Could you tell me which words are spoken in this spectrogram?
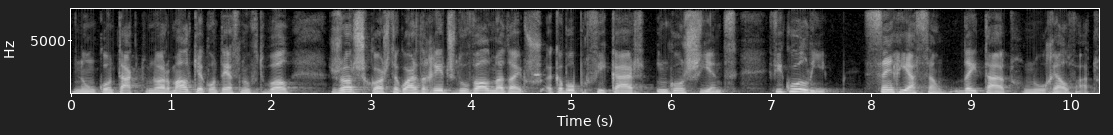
Num contacto normal que acontece no futebol, Jorge Costa, guarda-redes do Valmadeiros, acabou por ficar inconsciente. Ficou ali, sem reação, deitado no relevado.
